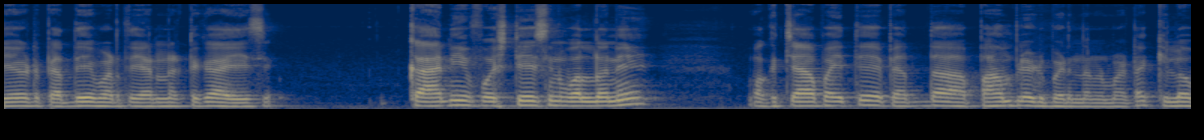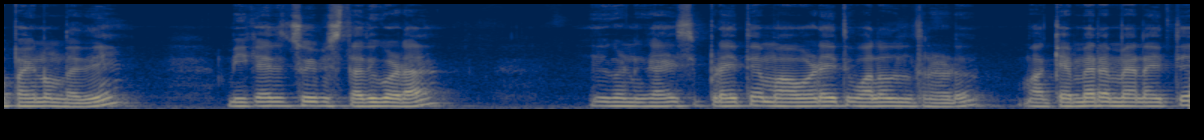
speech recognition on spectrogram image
ఏ ఒకటి పెద్దవి పడతాయి అన్నట్టుగా వేసి. కానీ ఫస్ట్ వేసిన వల్లనే ఒక చేప అయితే పెద్ద పాంప్లెట్ పడింది అనమాట కిలో పైన ఉంది అది. మీకైతే చూపిస్తుంది అది కూడా. ఇదిగోండి గాయస్ ఇప్పుడైతే మా వాడైతే వల వదులుతున్నాడు. మా కెమెరా మ్యాన్ అయితే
